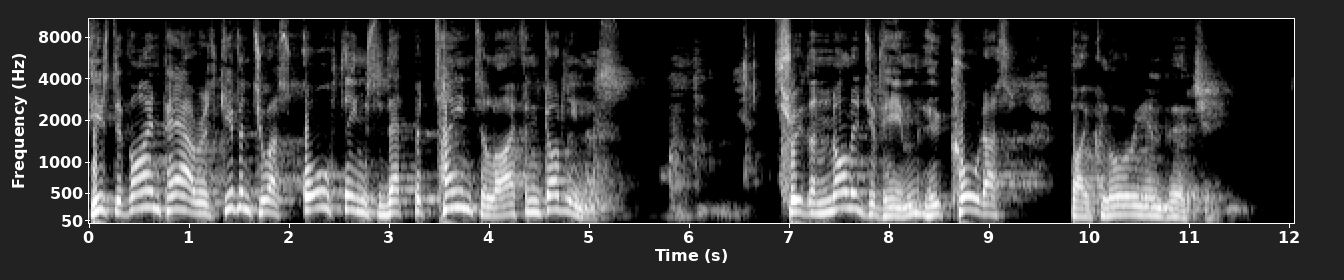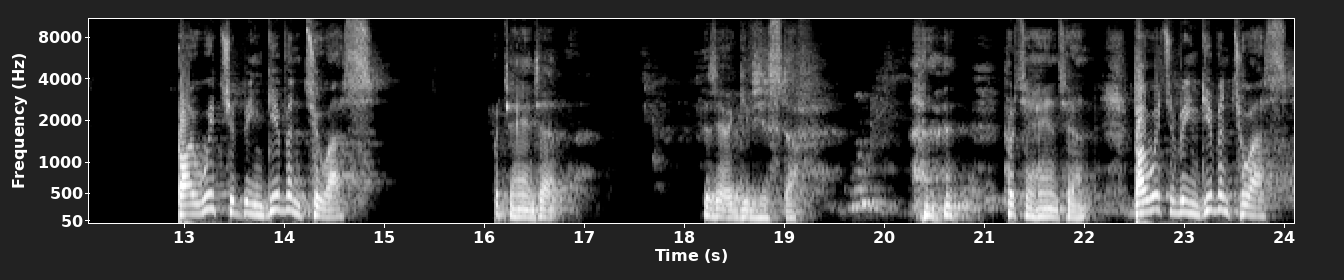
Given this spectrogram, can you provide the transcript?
His divine power has given to us all things that pertain to life and godliness through the knowledge of Him who called us by glory and virtue, by which have been given to us. Put your hands out. This is how He gives you stuff. Put your hands out. By which have been given to us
